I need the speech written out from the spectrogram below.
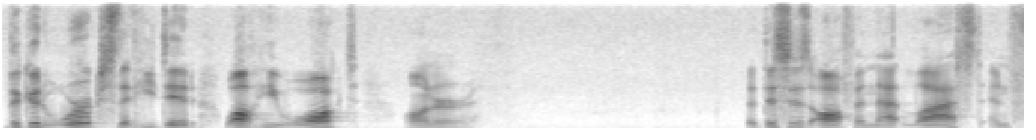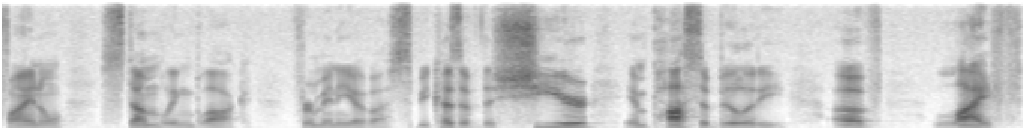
the good works that he did while he walked on earth. That this is often that last and final stumbling block for many of us because of the sheer impossibility of life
